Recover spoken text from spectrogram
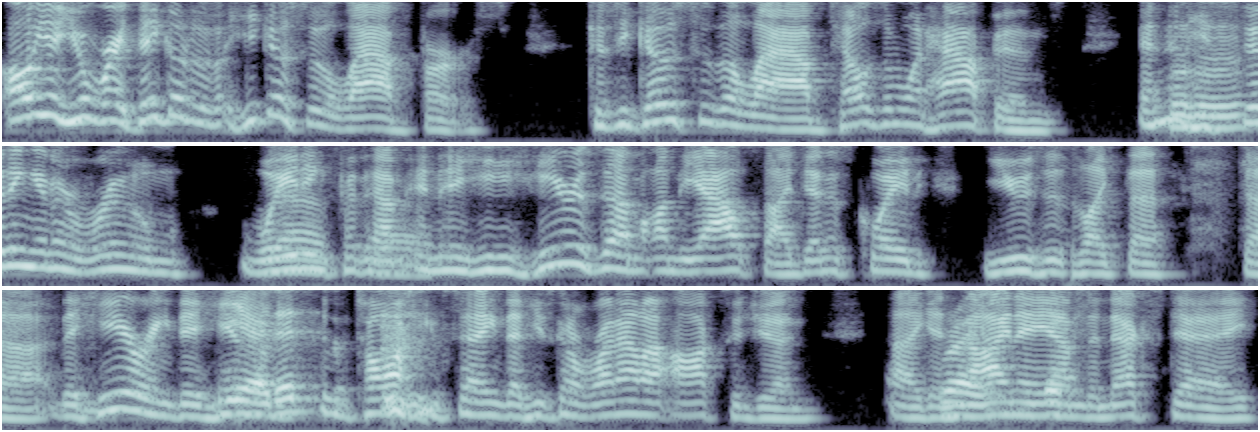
oh yeah, you're right. They go to the, he goes to the lab first because he goes to the lab, tells them what happens, and then he's Mhm. sitting in a room waiting Yes, for them, and then he hears them on the outside. Dennis Quaid uses like the the the hearing to hear Yeah, them, that- them talking, saying that he's going to run out of oxygen like at Right, 9 a.m. the next day.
